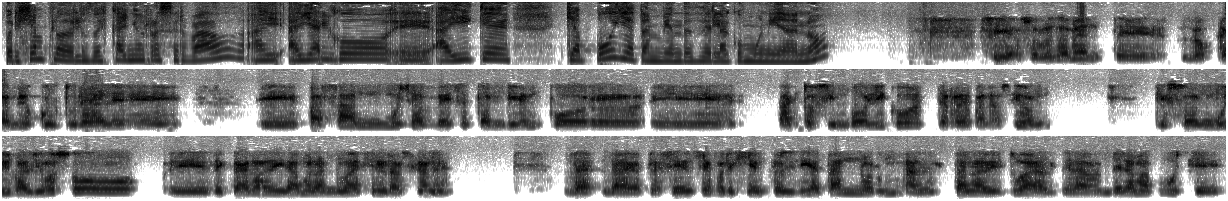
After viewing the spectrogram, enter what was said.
por ejemplo, de los escaños reservados, hay, hay algo ahí que, apoya también desde la comunidad, ¿no? Sí, absolutamente. Los cambios culturales eh, pasan muchas veces también por eh, actos simbólicos de reparación que son muy valiosos eh, de cara, digamos, a las nuevas generaciones. La, presencia, por ejemplo, hoy día tan normal, tan habitual de la bandera mapuche,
